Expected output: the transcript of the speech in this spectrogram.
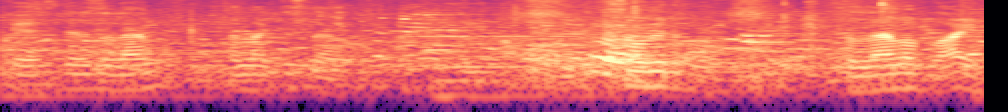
Okay, there's a lamb. I like this lamb. It's so beautiful. The lamb of light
